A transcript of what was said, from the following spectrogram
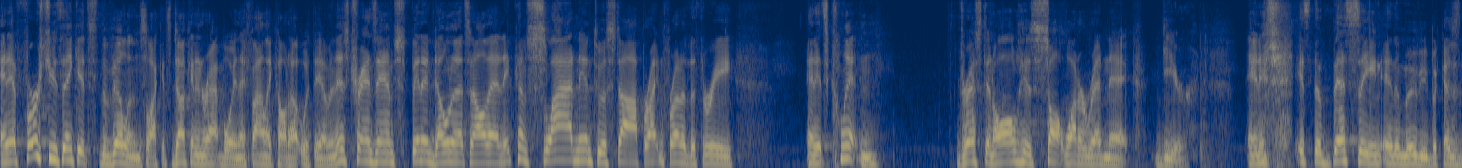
and at first you think it's the villains, like it's Duncan and Ratboy, and they finally caught up with them. And this Trans Am spinning donuts and all that, and it comes sliding into a stop right in front of the three. And it's Clinton dressed in all his saltwater redneck gear. And it's, it's the best scene in the movie because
